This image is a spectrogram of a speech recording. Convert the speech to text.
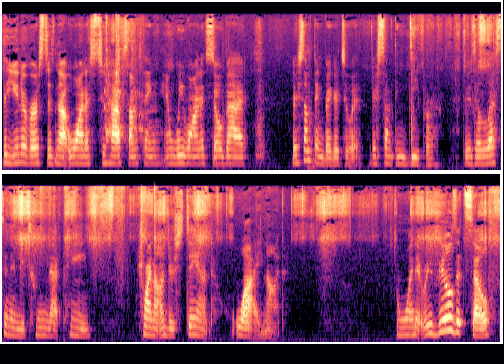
the universe does not want us to have something and we want it so bad, there's something bigger to it. There's something deeper. There's a lesson in between that pain, trying to understand why not. When it reveals itself,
